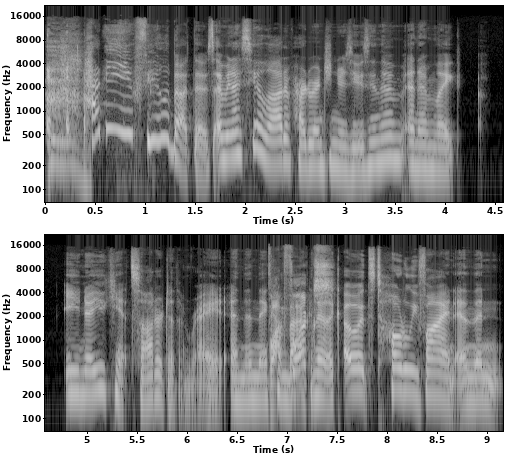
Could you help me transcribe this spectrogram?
How do you feel about those? I mean, I see a lot of hardware engineers using them, and I'm like, you know you can't solder to them, right? And then they Flat come back and they're like, "Oh, it's totally fine." And then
